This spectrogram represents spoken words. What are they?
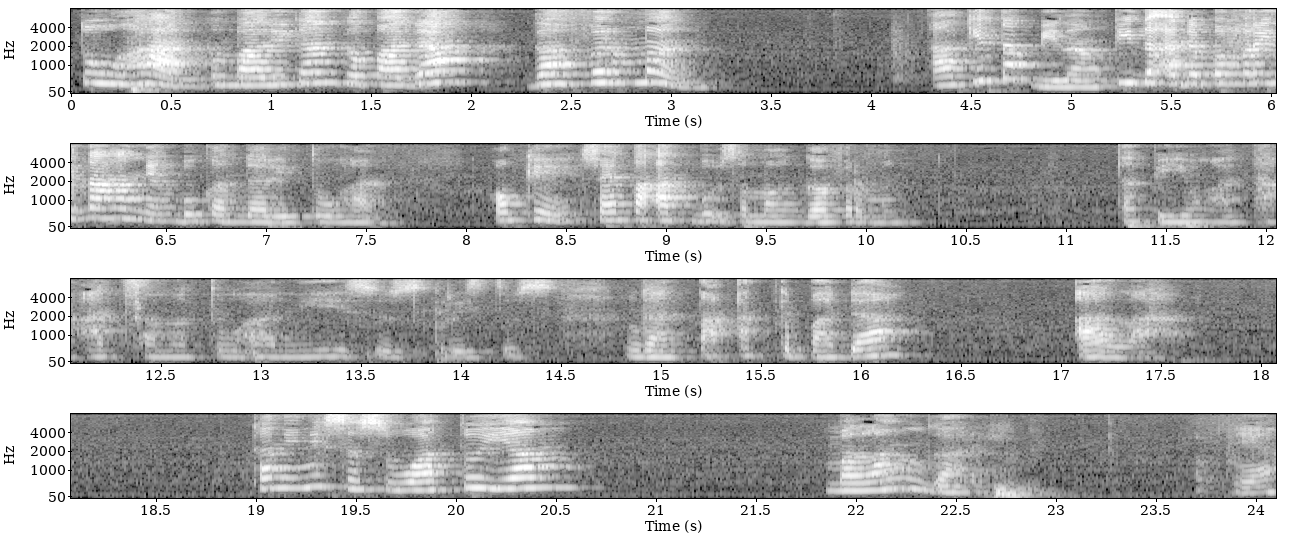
Tuhan, kembalikan kepada government. Alkitab bilang tidak ada pemerintahan yang bukan dari Tuhan. Oke, saya taat bu sama government tapi you nggak taat sama Tuhan Yesus Kristus. Nggak taat kepada Allah. Kan ini sesuatu yang melanggar ya.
